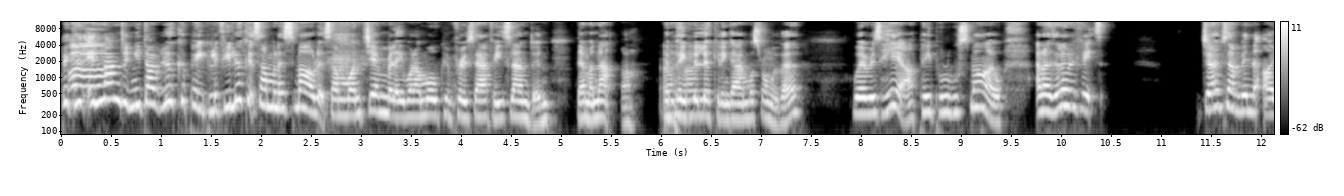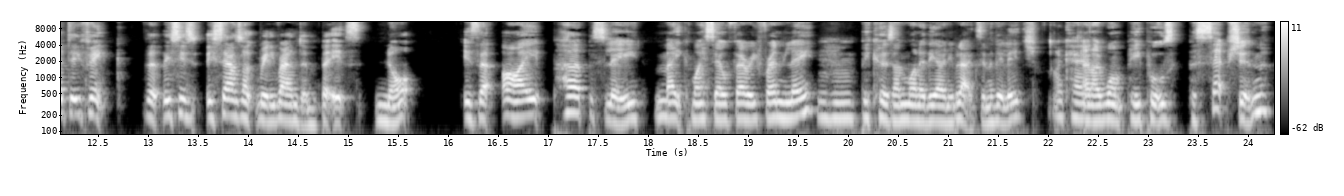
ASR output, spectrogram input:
because in London you don't look at people. If you look at someone and smile at someone, generally when I'm walking through South East London, they're my nut, and Uh-huh. people are looking and going, "What's wrong with her?" Whereas here, people will smile, and I don't know if it's. Do you know something that I do think that this is? It sounds like really random, but it's not. Is that I purposely make myself very friendly hmm because I'm one of the only blacks in the village, Okay. and I want people's perception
